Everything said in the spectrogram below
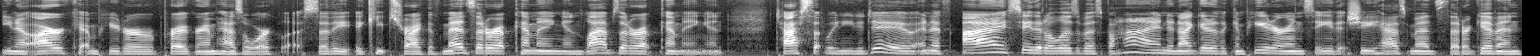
you know, our computer program has a work list. So the, it keeps track of meds that are upcoming and labs that are upcoming and tasks that we need to do. And if I see that Elizabeth's behind and I go to the computer and see that she has meds that are given,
